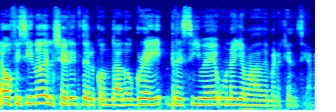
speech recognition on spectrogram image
la oficina del sheriff del condado Gray recibe una llamada de emergencia.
